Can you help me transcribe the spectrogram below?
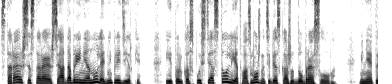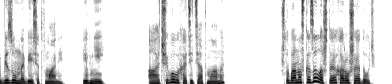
Стараешься, стараешься, а одобрение нуль — одни придирки. И только спустя сто лет, возможно, тебе скажут доброе слово. Меня это безумно бесит в маме и в ней. «А чего вы хотите от мамы?» «Чтобы она сказала, что я хорошая дочь.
